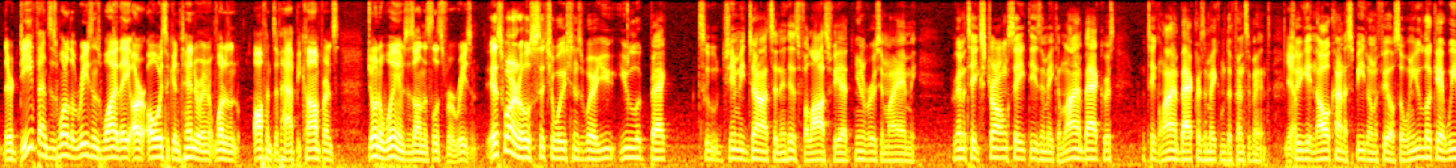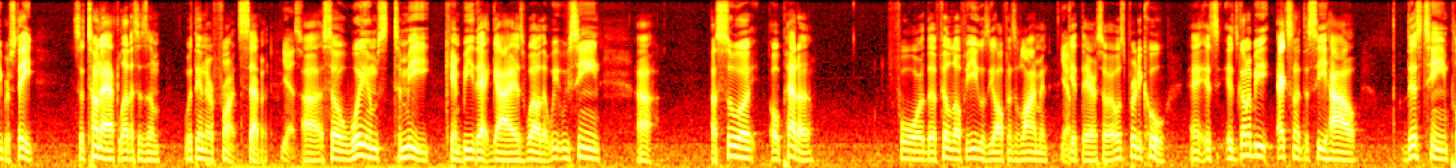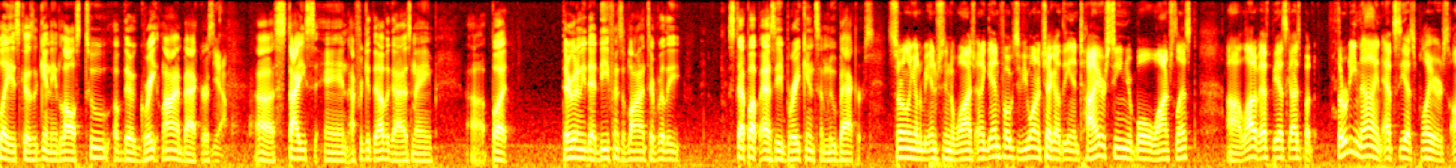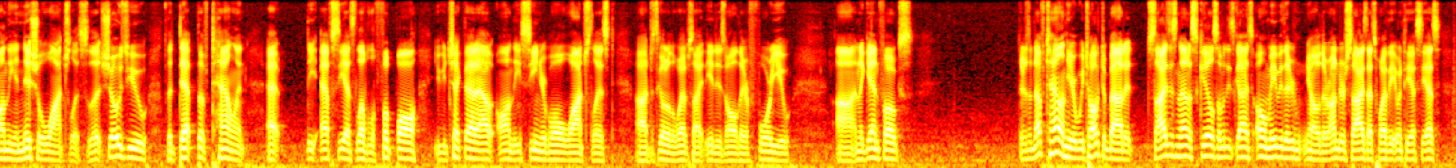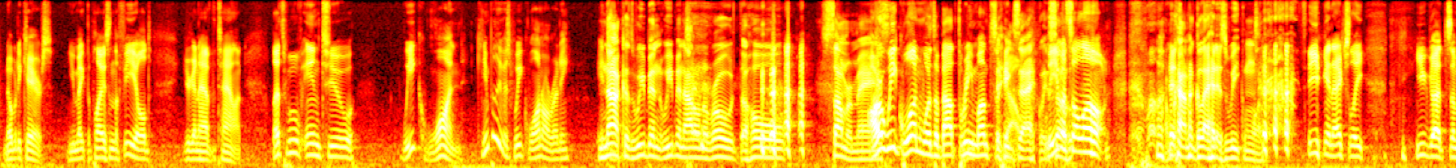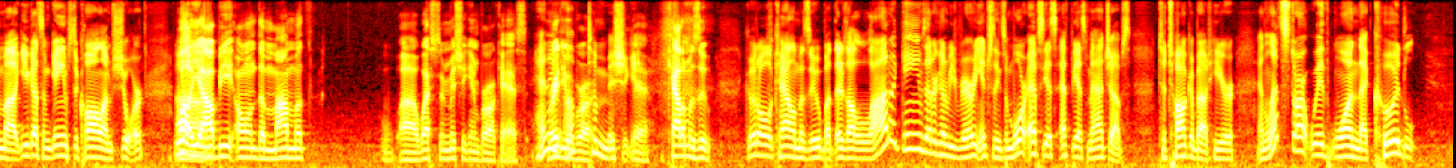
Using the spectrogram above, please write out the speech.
Their defense is one of the reasons why they are always a contender in what is an offensive happy conference. Jonah Williams is on this list for a reason. It's one of those situations where you you look back to Jimmy Johnson and his philosophy at University of Miami. We're going to take strong safeties and make them linebackers. We take linebackers and make them defensive ends. Yeah. So you're getting all kind of speed on the field. So when you look at Weber State, it's a ton of athleticism within their front seven. Yes. Uh, so Williams, to me, can be that guy as well. That we, we've seen uh, Iosua Opeta for the Philadelphia Eagles, the offensive lineman, Yep. get there. So it was pretty cool. And it's it's going to be excellent to see how this team plays because again they lost two of their great linebackers, Yeah. uh, Stice and I forget the other guy's name, uh, but they're going to need that defensive line to really step up as they break in some new backers. certainly going to be interesting to watch. And again, folks, if you want to check out the entire Senior Bowl watch list, uh, a lot of FBS guys, but 39 FCS players on the initial watch list. So that shows you the depth of talent at the FCS level of football. You can check that out on the Senior Bowl watch list. Uh, just go to the website; it is all there for you. Uh, and again, folks, there's enough talent here. We talked about it. Size is not a skill. Some of these guys, oh, maybe they're you know they're undersized. That's why they went to the FCS. Nobody cares. You make the plays in the field, you're gonna have the talent. Let's move into week one. Can you believe it's week one already? Nah, because we've been we've been out on the road the whole summer, man. Our week one was about three months ago. Exactly. Leave So- us alone. I'm kind of glad it's week one. so you can actually, you got some, uh, you got some games to call. I'm sure. Well, Um, yeah, I'll be on the Monmouth, uh, Western Michigan broadcast, radio up broad- to Michigan. Yeah, Kalamazoo. Good old Kalamazoo, but there's a lot of games that are going to be very interesting. Some more FCS FBS matchups to talk about here, and let's start with one that could.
